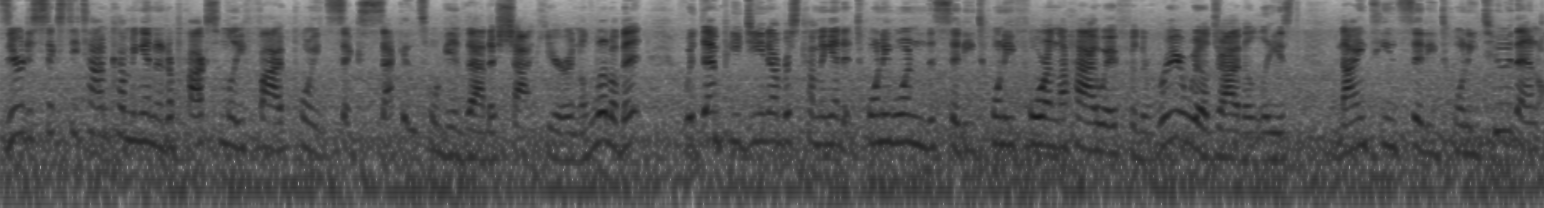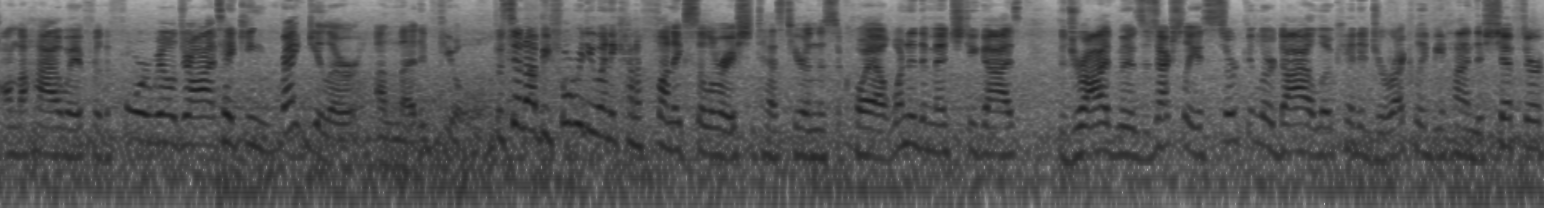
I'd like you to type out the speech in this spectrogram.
0 to 60 time coming in at approximately 5.6 seconds. We'll give that a shot here in a little bit. With MPG numbers coming in at 21 in the city, 24 on the highway for the rear wheel drive at least, 19 city, 22 then on the highway for the four wheel drive, taking regular unleaded fuel. But so now before we do any kind of fun acceleration test here in the Sequoia, I wanted to mention to you guys the drive modes. There's actually a circular dial located directly behind the shifter.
